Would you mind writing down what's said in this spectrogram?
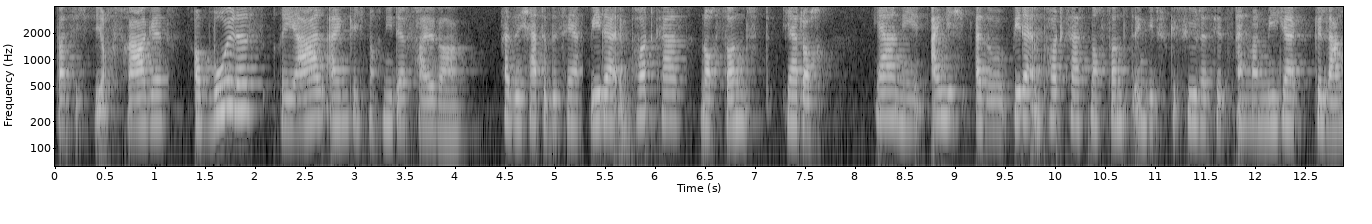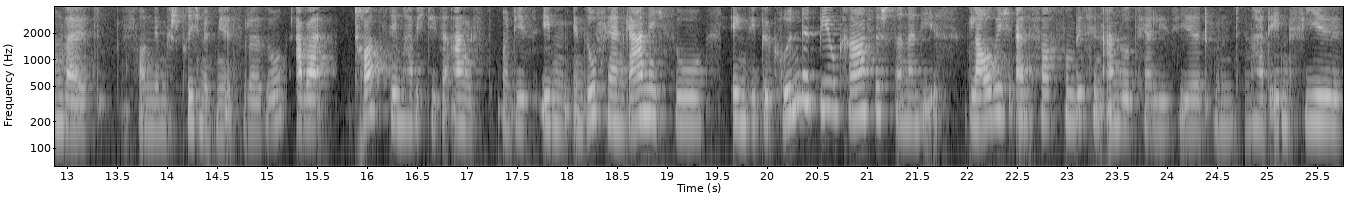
was ich sie auch frage, obwohl das real eigentlich noch nie der Fall war. Also ich hatte bisher weder im Podcast noch sonst, ja doch, ja, nee, eigentlich, also weder im Podcast noch sonst irgendwie das Gefühl, dass jetzt ein Mann mega gelangweilt von dem Gespräch mit mir ist oder so. Aber trotzdem habe ich diese Angst und die ist eben insofern gar nicht so irgendwie begründet biografisch, sondern die ist, glaube ich, einfach so ein bisschen ansozialisiert und hat eben viel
